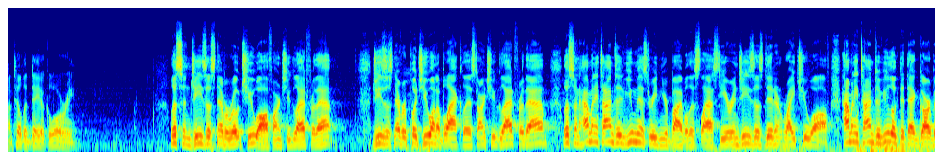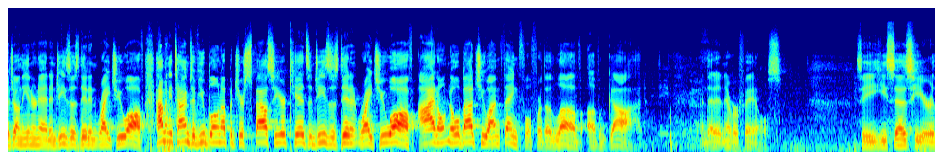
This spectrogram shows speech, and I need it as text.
until the day of glory. Listen, Jesus never wrote you off. Aren't you glad for that? Jesus never put you on a blacklist. Aren't you glad for that? Listen, how many times have you missed reading your Bible this last year and Jesus didn't write you off? How many times have you looked at that garbage on the internet and Jesus didn't write you off? How many times have you blown up at your spouse or your kids and Jesus didn't write you off? I don't know about you. I'm thankful for the love of God and that it never fails. See, he says here,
